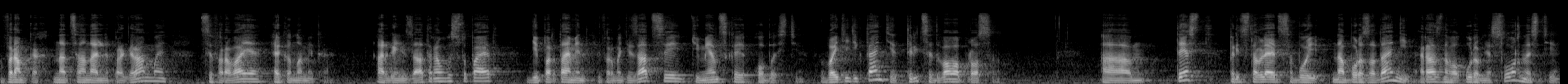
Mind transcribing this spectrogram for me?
в рамках национальной программы «Цифровая экономика». Организатором выступает Департамент информатизации Тюменской области. В IT-диктанте 32 вопроса. Тест представляет собой набор заданий разного уровня сложности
